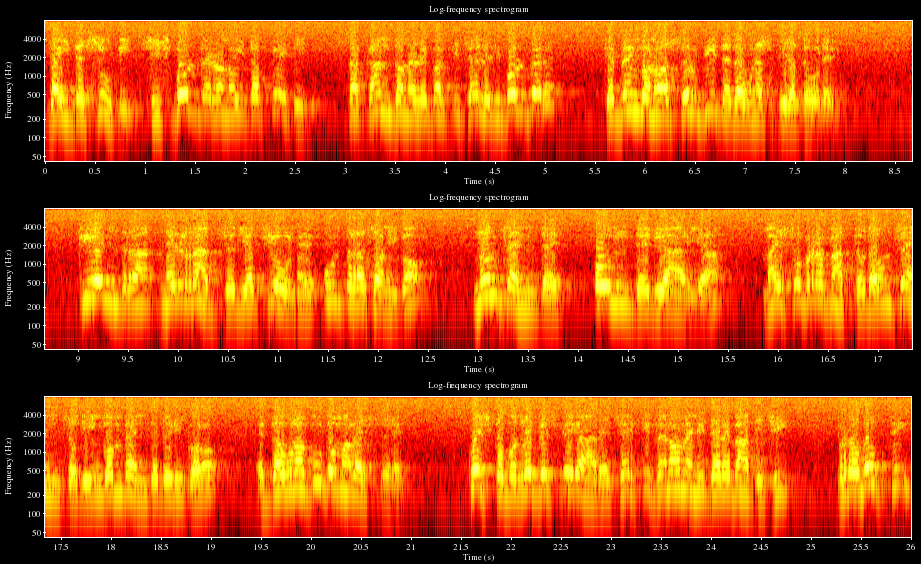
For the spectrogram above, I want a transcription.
dai tessuti, si spolverano i tappeti staccandone le particelle di polvere che vengono assorbite da un aspiratore. Chi entra nel raggio di azione ultrasonico non sente onde di aria, ma è sopraffatto da un senso di incombente pericolo e da un acuto malessere questo potrebbe spiegare certi fenomeni telepatici prodotti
